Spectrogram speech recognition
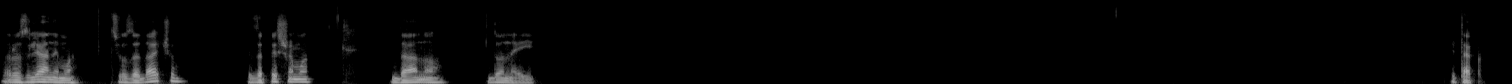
Розглянемо цю задачу запишемо дано до неї. І так,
